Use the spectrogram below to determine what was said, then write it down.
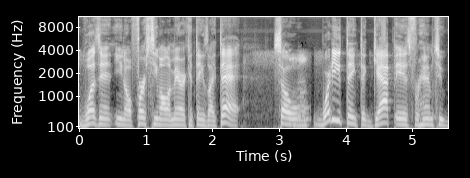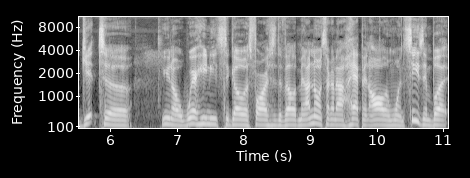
wasn't, you know, first team All American, things like that. So, mm-hmm. where do you think the gap is for him to get to – you know where he needs to go as far as his development. I know it's not going to happen all in one season, but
